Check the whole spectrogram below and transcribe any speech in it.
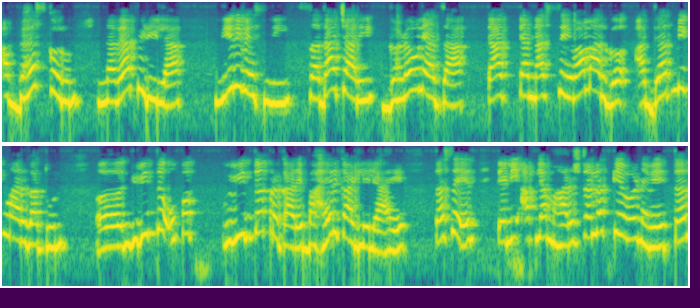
अभ्यास करून नव्या पिढीला निर्व्यसनी सदाचारी घडवण्याचा त्यात त्यांना सेवा मार्ग आध्यात्मिक मार्गातून विविध उप विविध प्रकारे बाहेर काढलेले आहे. तसेच त्यांनी आपल्या महाराष्ट्रालाच केवळ नव्हे तर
